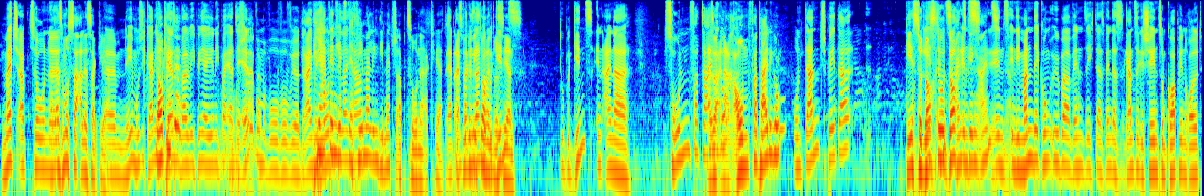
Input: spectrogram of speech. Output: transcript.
Matchup-Zone. Ja, das musst du alles erklären. ähm, nee, muss ich gar nicht Doch, erklären, bitte? weil ich bin ja hier nicht bei RTL, wo, wo, wo wir drei Wie Millionen hat denn jetzt der. Femerling die Matchup-Zone erklärt? Er hat das einfach würde mich gesagt, doch du interessieren. Du beginnst in einer Also Zonenverteidigung einer Raumverteidigung? und dann später Gehst du doch gehst du ins doch Eins ins, gegen Eins? ins, Ja. in die Manndeckung über, wenn sich das, wenn das ganze Geschehen zum Korb hinrollt,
